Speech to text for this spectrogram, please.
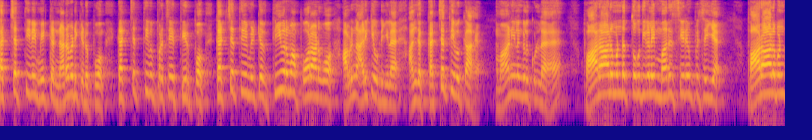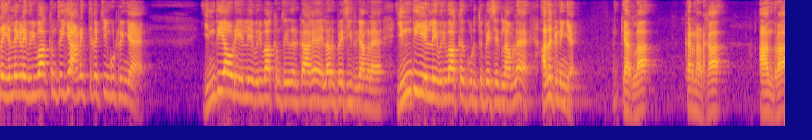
கச்சத்தீவை மீட்க நடவடிக்கை எடுப்போம் கச்சத்தீவு பிரச்சனையை தீர்ப்போம். கச்சத்தீவு மீட்க தீவிரமாக போராடுவோம் அப்படின்னு அறிக்கை விட்டீங்களே அந்த கச்சத்தீவுக்காக மாநிலங்களுக்குள்ள பாராளுமன்ற தொகுதிகளை மறுசீரமைப்பு செய்ய பாராளுமன்ற எல்லைகளை விரிவாக்கம் செய்ய அனைத்து கட்சியும் கூட்டுறீங்க. இந்தியாவுடைய எல்லையை விரிவாக்கம் செய்வதற்காக எல்லாரும் பேசிட்டு இருக்காங்களே இந்திய எல்லை விரிவாக்கம் கொடுத்து பேசியிருக்கலாம்ல அதுக்கு நீங்கள் கேரளா கர்நாடகா ஆந்திரா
